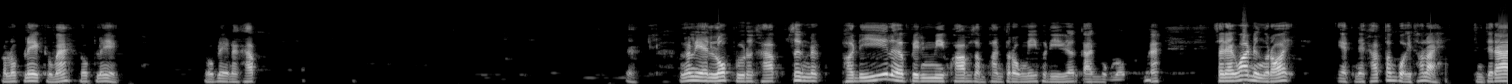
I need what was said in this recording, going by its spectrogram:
ก็ลบเลขถูกไหมลบเลข ลบเลขนะครับนักเรียนลบดูนะครับ ซึ่งพอดีเลยเป็นมีความสัมพันธ์ตรงนี้พอดีเรื่องการบวกลบนะแสดงว่า 101นะครับต้องบวกอีกเท่าไหร่ ถึงจะได้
